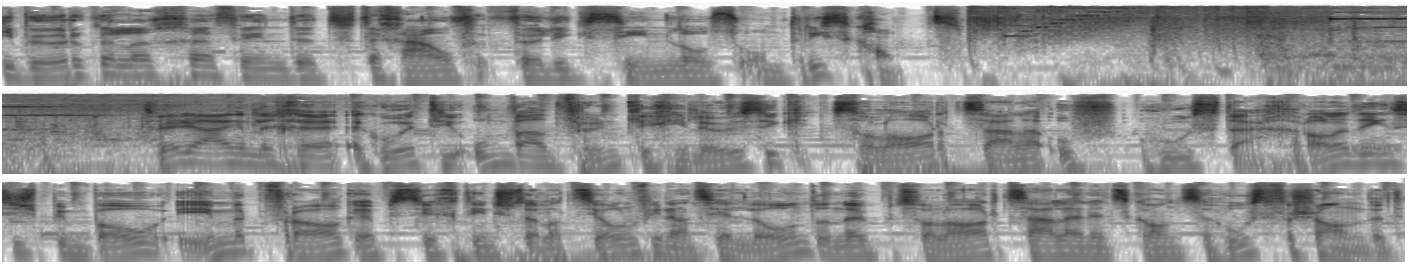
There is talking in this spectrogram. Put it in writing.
Die Bürgerlichen finden den Kauf völlig sinnlos und riskant. Es wäre eigentlich eine gute umweltfreundliche Lösung, Solarzellen auf Hausdächer. Allerdings ist beim Bau immer die Frage, ob sich die Installation finanziell lohnt und ob die Solarzellen nicht das ganze Haus verschandet.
